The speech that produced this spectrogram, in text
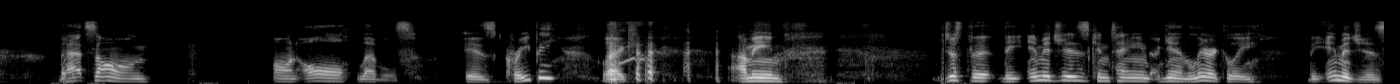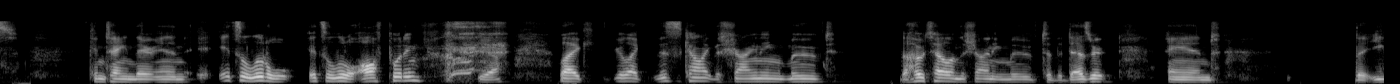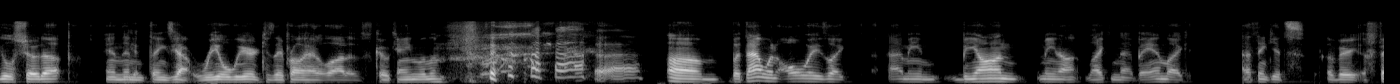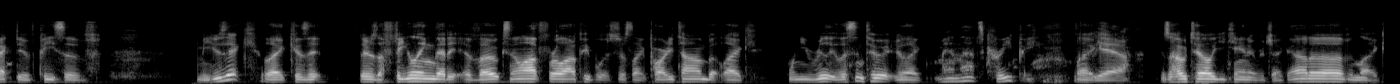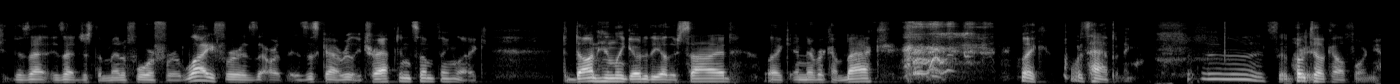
that song on all levels is creepy. Like I mean just the the images contained again lyrically the images contained therein it's a little it's a little off-putting Yeah. like you're like this is kind of like the shining moved the hotel in the shining moved to the desert and the eagles showed up and then Yep. things got real weird because they probably had a lot of cocaine with them um but that one always like i mean beyond me not liking that band like i think it's a very effective piece of music like because it there's a feeling that it evokes. And a lot for a lot of people it's just like party time. But like when you really listen to it you're like man that's creepy. Like yeah. there's a hotel you can't ever check out of. And like does that is that just a metaphor for life? Or is that or is this guy really trapped in something? Like did don henley go to the other side like and never come back like what's happening Uh, it's so great. hotel california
